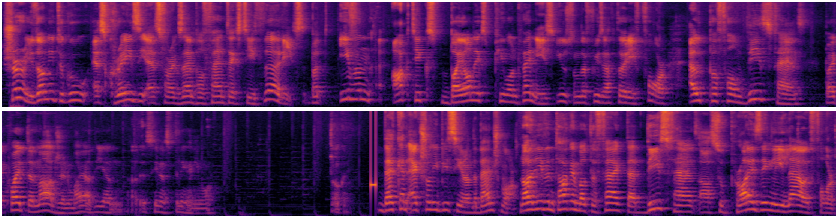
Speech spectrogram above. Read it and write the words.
Sure, you don't need to go as crazy as for example Phanteks T30s, but even Arctic's BioniX P120s used on the Freezer 34 outperform these fans by quite the margin. Why are the um, they seen as spinning anymore? Okay. That can actually be seen on the benchmark. Not even talking about the fact that these fans are surprisingly loud for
